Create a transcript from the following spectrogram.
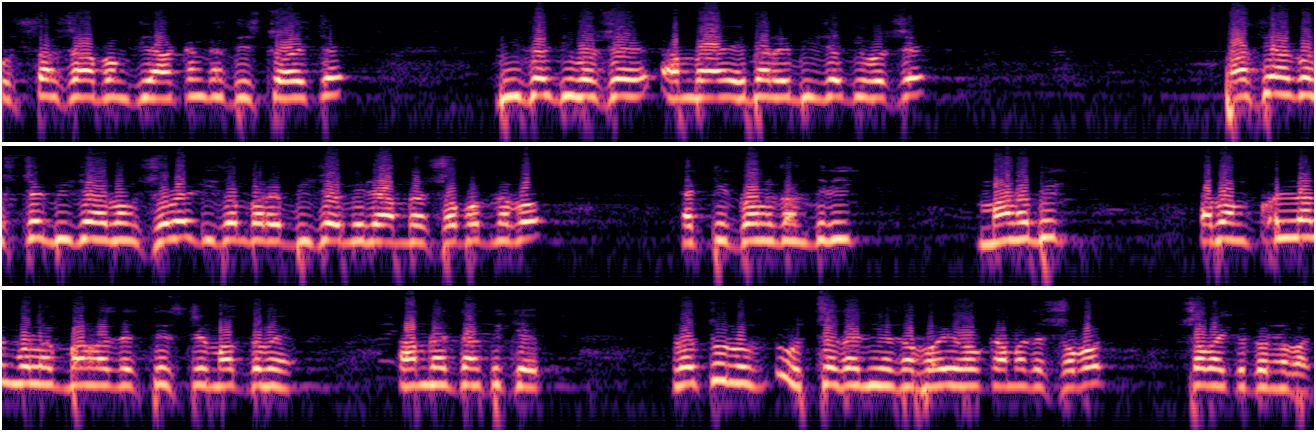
উচ্ছ্বাস এবং যে আকাঙ্ক্ষা সৃষ্টি হয়েছে বিজয় দিবসে আমরা এবারের বিজয় দিবসে পাঁচই আগস্টের বিজয় এবং ষোলোই ডিসেম্বরের বিজয় মিলে আমরা শপথ নেব। একটি গণতান্ত্রিক, মানবিক এবং কল্যাণমূলক বাংলাদেশ সৃষ্টির মাধ্যমে আমরা জাতিকে নতুন উচ্চ- উচ্চতা নিয়ে যাব। এই হোক আমাদের শপথ। সবাইকে ধন্যবাদ।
